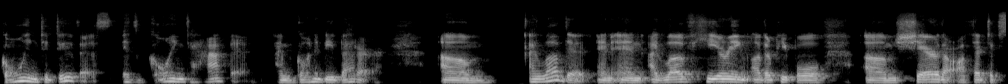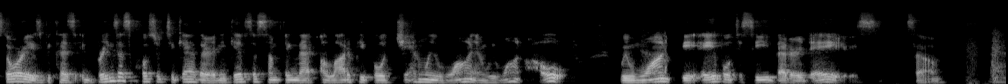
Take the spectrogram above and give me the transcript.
going to do this. It's going to happen. I'm going to be better. Um, I loved it, and and I love hearing other people um, share their authentic stories because it brings us closer together, and it gives us something that a lot of people generally want, and we want hope. We want to be able to see better days. So, yeah,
